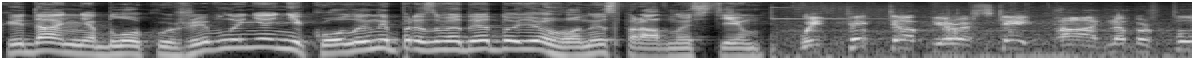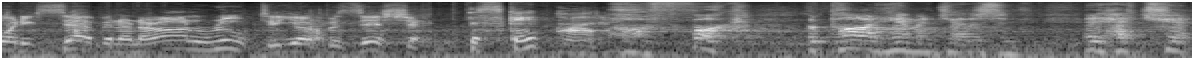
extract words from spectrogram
Кидання блоку живлення ніколи не призведе до його несправності. We picked up your escape pod number 47 and are en route to your position. Escape pod. Oh, fuck. The pod Hammond jettisoned. It had chip.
